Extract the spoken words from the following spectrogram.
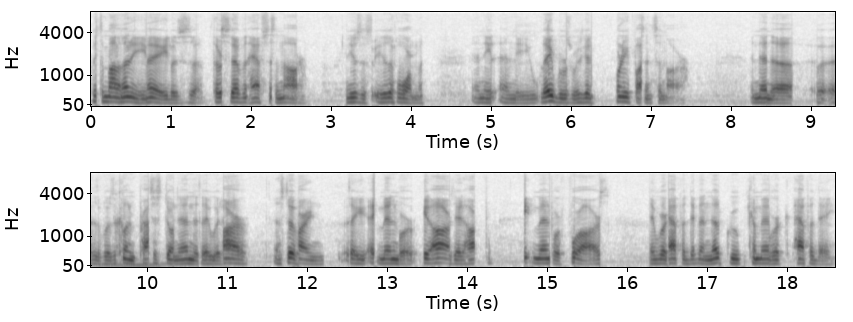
least amount of money he made was uh, thirty-seven and a half cents an hour. He was a, he was a foreman, and the and the laborers were getting twenty-five cents an hour. And then, uh, it was a common practice during then, that they would hire instead of hiring say eight men for eight hours, they'd hire eight men for four hours. They work half a day, then another group come in and work half a day.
